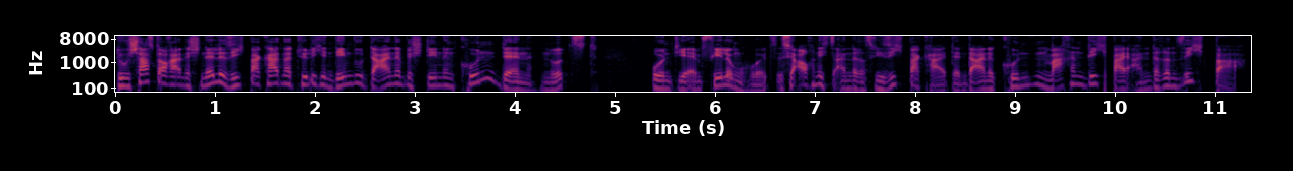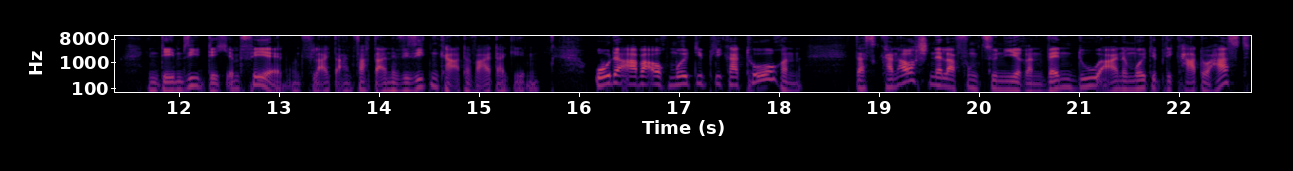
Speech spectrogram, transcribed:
Du schaffst auch eine schnelle Sichtbarkeit natürlich, indem du deine bestehenden Kunden nutzt und dir Empfehlungen holst. Ist ja auch nichts anderes wie Sichtbarkeit, denn deine Kunden machen dich bei anderen sichtbar, indem sie dich empfehlen und vielleicht einfach deine Visitenkarte weitergeben. Oder aber auch Multiplikatoren. Das kann auch schneller funktionieren. Wenn du einen Multiplikator hast,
